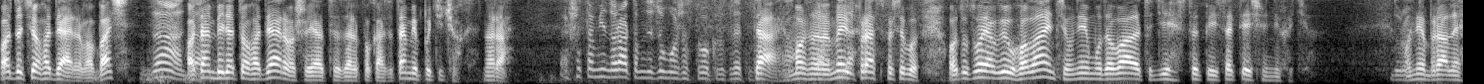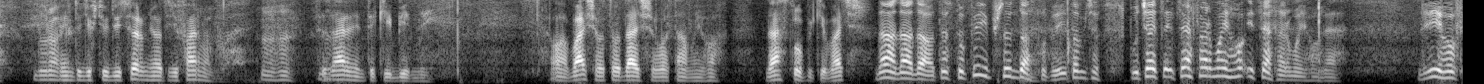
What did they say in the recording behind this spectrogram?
От до цього дерева, бач? Да, От там біля того дерева, що я зараз показую, там є потічок, нора. Якщо там є нора, там внизу можна ставок розрити. Так, можна ми якраз при собі. От от я вив голландців, вони йому давали тоді 150 тисяч, він не хотів. Дурак. Вони брали, Дурак. він тоді хотів 240, в нього тоді фарма була. Ага. Це зараз він такий бідний. О, бачиш, ото далі, там його. Да, ступики, бачиш? Да, да, да. Ти ступи і пішли туди ступи. І там, чи- виходить, і це ферма його, і це ферма його. Да, Дві його все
